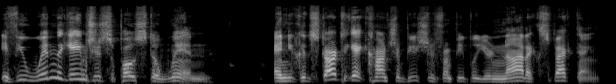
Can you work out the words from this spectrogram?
if you win the games you're supposed to win and you can start to get contribution from people you're not expecting.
